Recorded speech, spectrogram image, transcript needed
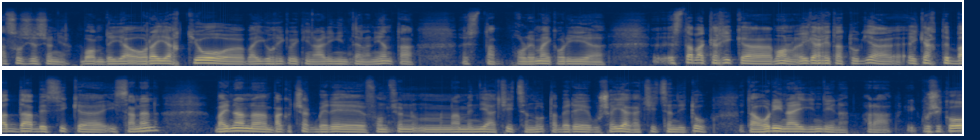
asoziazionia. Bon, deia orai hartio uh, bai gorrikoekin ari ginten lanian, eta ez da problemaik hori, uh, ez da bakarrik, uh, bon, elgarretatu gia, elkarte bat da bezik izanen, baina bakotsak bere funtzionamendia atxitzen du, eta bere usaiak atxitzen ditu, eta hori nahi gindina. Hara, ikusiko,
